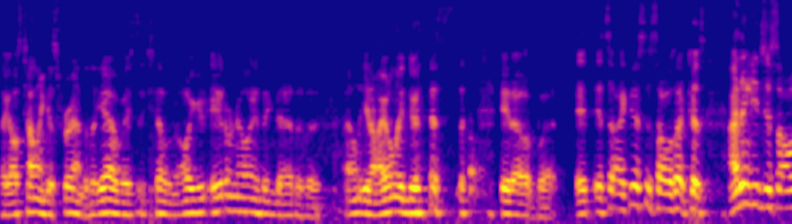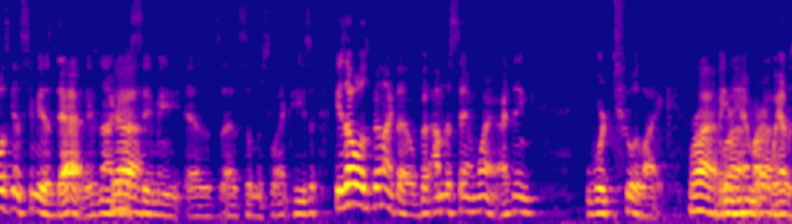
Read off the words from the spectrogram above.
like I was telling his friend. I was like, "Yeah," but he tells me, "Oh, you, you don't know anything, Dad." I said, "I only you know I only do this, you know." But it, it's like this is always like because I think he's just always going to see me as dad. He's not going Yeah. to see me as as so much like he's he's always been like that. But I'm the same way. I think. We're two alike. Right, Me and right, him are, right. we have the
